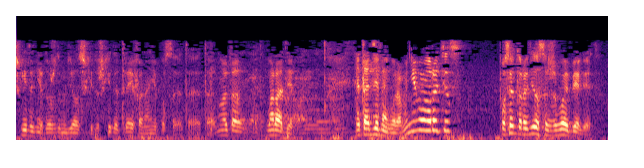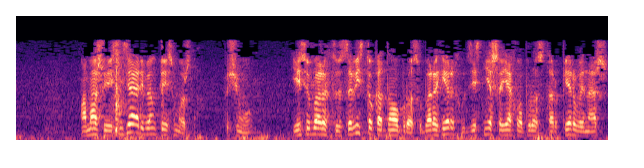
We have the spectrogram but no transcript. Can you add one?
Шхита нет, нужно делать шхиту. Шхита трейф, она не после. Это, это, ну, это, это мара. Он не- Это отдельная гора. Мне он родился. После этого родился живой, бегает. Мамашу есть нельзя, а ребенка есть можно. Почему? Если у барах, то зависит только от одного вопроса. У барах ерах, вот здесь не шаях вопрос, стар первый наш,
